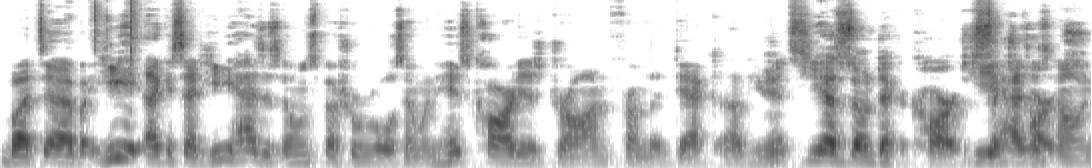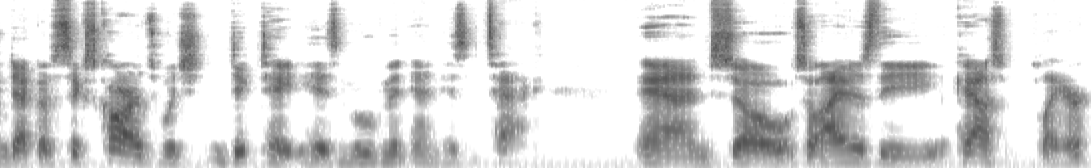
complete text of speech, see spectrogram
But uh, but he, like I said, he has his own special rules, and when his card is drawn from the deck of units, He has his own deck of cards. he has cards. his own deck of six cards, which dictate his movement and his attack. And so, so I, as the chaos player,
